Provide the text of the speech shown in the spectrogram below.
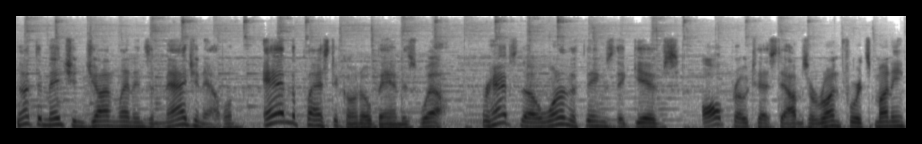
Not to mention John Lennon's Imagine album and the Plastic Ono Band as well. Perhaps, though, one of the things that gives all protest albums a run for its money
